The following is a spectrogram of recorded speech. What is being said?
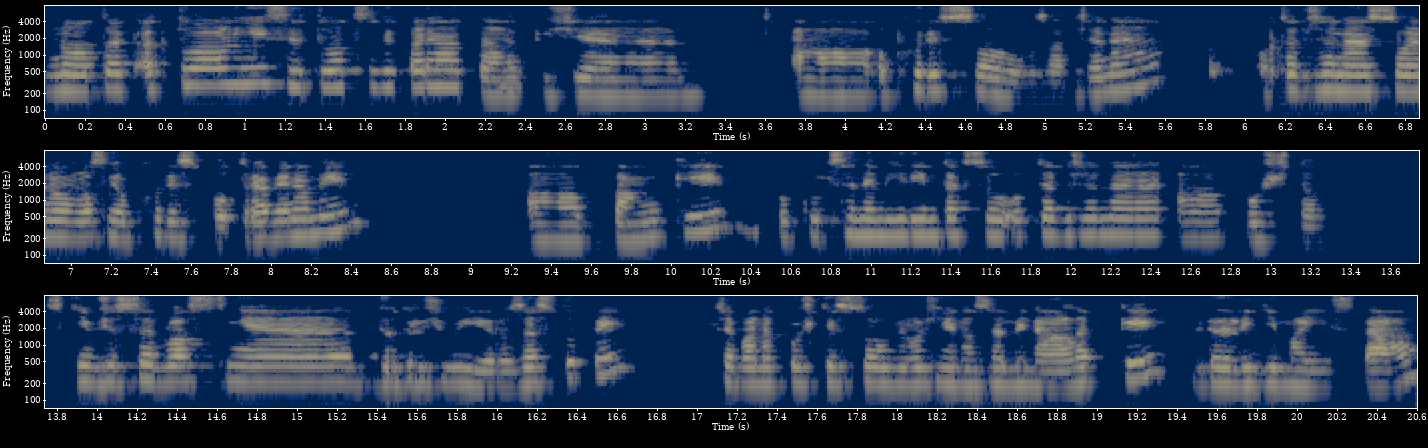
No tak aktuální situace vypadá tak, že a obchody jsou zavřené, otevřené jsou jenom vlastně obchody s potravinami a banky, pokud se nemýlím, tak jsou otevřené a pošta. S tím, že se vlastně dodržují rozestupy. Třeba na poště jsou vyloženě na zemi nálepky, kde lidi mají stát.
